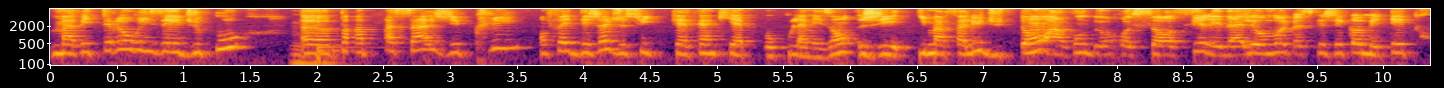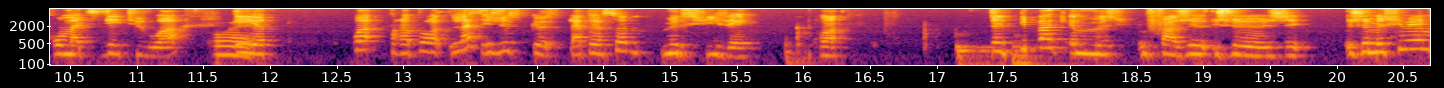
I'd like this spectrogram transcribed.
m'avait terrorisée. Du coup, euh, par rapport à ça, j'ai pris, en fait, déjà que je suis quelqu'un qui aime beaucoup la maison, j'ai, il m'a fallu du temps avant de ressortir et d'aller au mall parce que j'ai comme été traumatisée, tu vois. Et euh, par rapport, là, c'est juste que la personne me suivait. Je ne dis pas qu'elle me, enfin, je, je, je, je, me suis même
